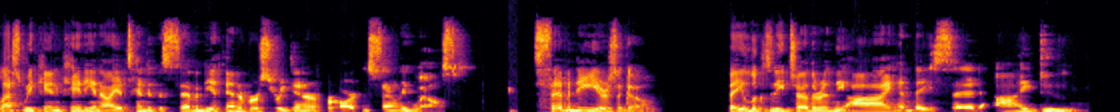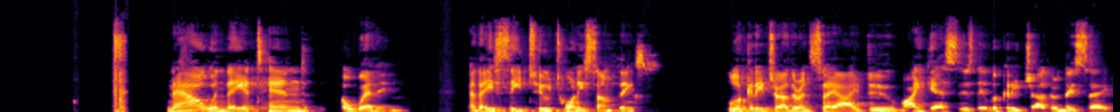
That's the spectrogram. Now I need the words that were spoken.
Last weekend, Katie and I attended the 70th anniversary dinner for Art and Sally Wells. 70 years ago, they looked at each other in the eye and they said, I do. Now, when they attend a wedding and they see two 20 somethings look at each other and say, I do, my guess is they look at each other and they say,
